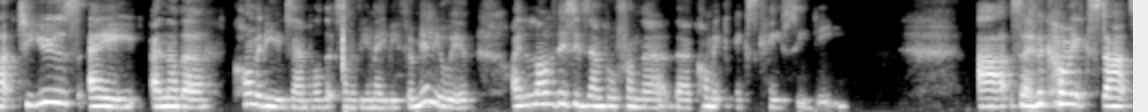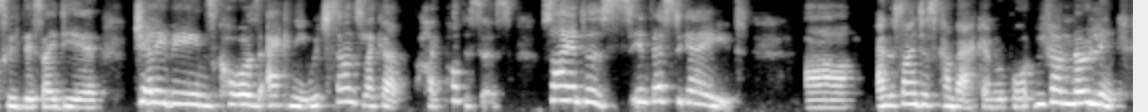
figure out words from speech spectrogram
Uh, to use a another comedy example that some of you may be familiar with. I love this example from the, the comic XKCD. Uh, so the comic starts with this idea, jelly beans cause acne, which sounds like a hypothesis. Scientists investigate. Uh, and the scientists come back and report, we found no link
